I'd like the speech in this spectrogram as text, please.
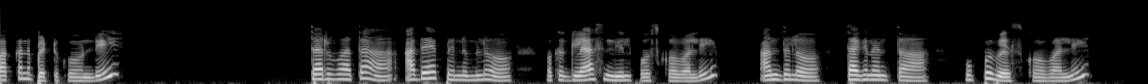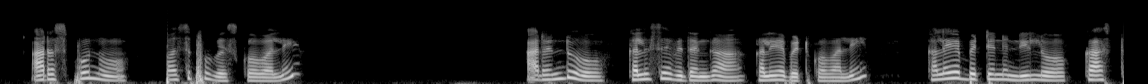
పక్కన పెట్టుకోండి. తర్వాత అదే పెనంలో ఒక గ్లాస్ నీళ్ళు పోసుకోవాలి. అందులో తగినంత ఉప్పు వేసుకోవాలి. అర స్పూను పసుపు వేసుకోవాలి. ఆ రెండు కలిసే విధంగా కలియబెట్టుకోవాలి. కలియబెట్టిన నీళ్ళు కాస్త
